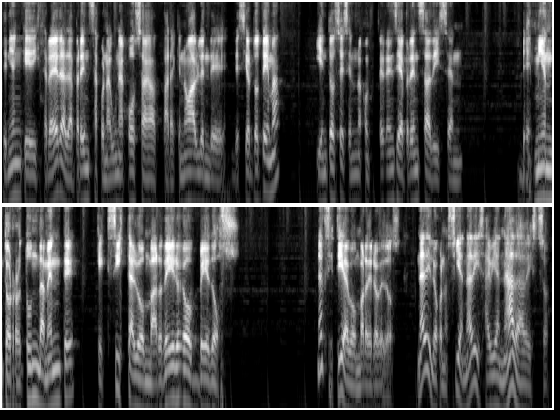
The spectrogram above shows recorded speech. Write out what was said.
tenían que distraer a la prensa con alguna cosa para que no hablen de, de cierto tema. Y entonces en una conferencia de prensa dicen, desmiento rotundamente que exista el bombardero B2. No existía el bombardero B2. Nadie lo conocía, nadie sabía nada de eso.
